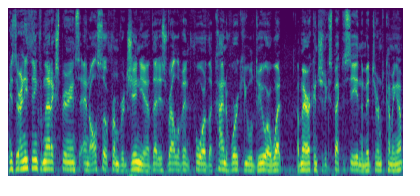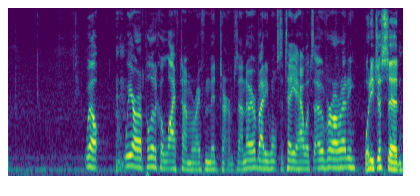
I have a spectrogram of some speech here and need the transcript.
Is there anything from that experience and also from Virginia that is relevant for the kind of work you will do or what Americans should expect to see in the midterms coming up? Well, we are a political lifetime away from midterms. I know everybody wants to tell you how it's over already. What he just said,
